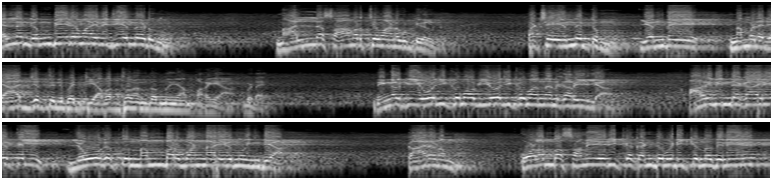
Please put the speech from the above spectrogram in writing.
എല്ലാം ഗംഭീരമായ വിജയം നേടുന്നു. നല്ല സാമർഥ്യമാണ് കുട്ടികൾക്ക്. പക്ഷെ എന്നിട്ടും എന്തേ നമ്മുടെ രാജ്യത്തിന് പറ്റിയ അബദ്ധം എന്തെന്ന് ഞാൻ പറയാം ഇവിടെ. നിങ്ങൾക്ക് യോജിക്കുമോ വിയോജിക്കുമോ എന്ന് എനിക്കറിയില്ല. അറിവിന്റെ കാര്യത്തിൽ ലോകത്ത് നമ്പർ വൺ ആയിരുന്നു ഇന്ത്യ. കാരണം കൊളംബസ് അമേരിക്ക കണ്ടുപിടിക്കുന്നതിന്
